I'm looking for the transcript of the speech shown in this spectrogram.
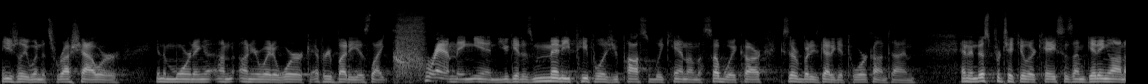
usually when it's rush hour in the morning on, on your way to work, everybody is like cramming in. You get as many people as you possibly can on a subway car because everybody's got to get to work on time. And in this particular case, as I'm getting on,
